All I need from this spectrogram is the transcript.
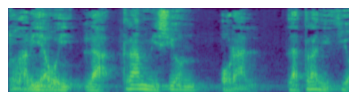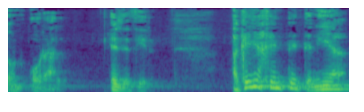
todavía hoy la transmisión oral, la tradición oral. Es decir, aquella gente tenía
